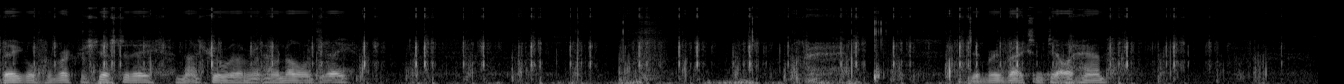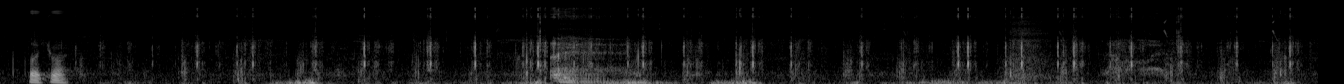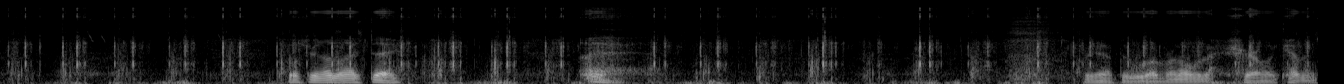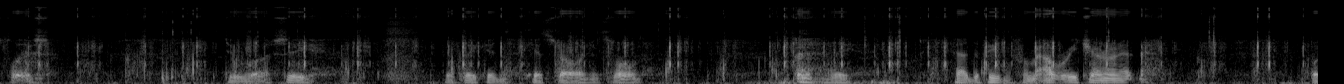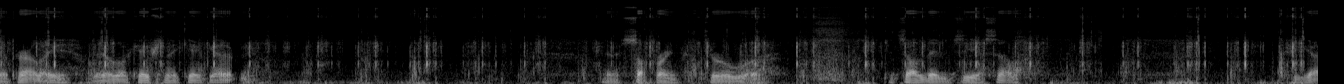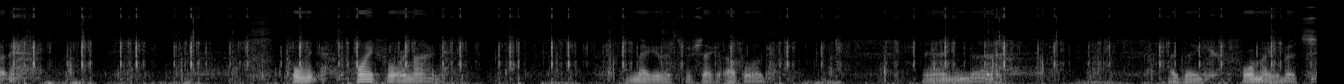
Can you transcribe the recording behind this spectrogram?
Bagel for breakfast yesterday. I'm not sure whether I'm going to have another one today. Did bring back some Taylor ham. Look, come on. Supposed to be another nice day. We have to uh, run over to Cheryl and Kevin's place to uh, see if they could get Starlink installed. they had the people from Outreach entering it, but apparently their location they can't get it. They're suffering through uh, consolidated DSL. You got point point four nine megabits per second upload, and uh, I think four megabits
